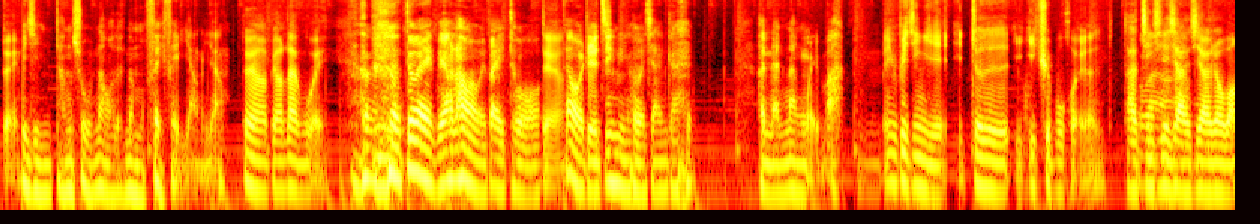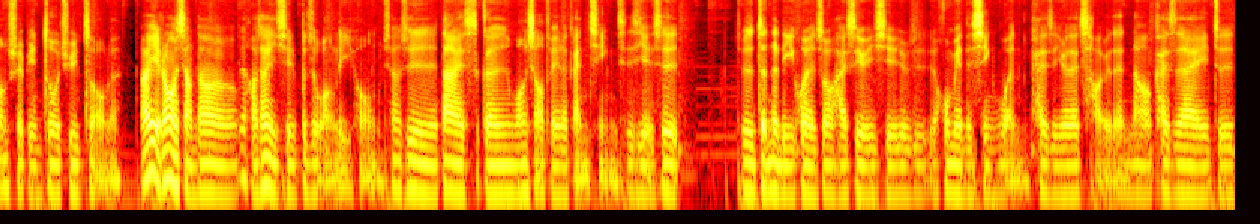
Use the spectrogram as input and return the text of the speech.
对毕竟当初闹得那么沸沸扬扬。对啊，不要烂尾。对，不要烂尾，拜托。对啊但我觉得精灵合相应该很难烂尾吧。嗯因为毕竟也就是一一去不回了，他接接下来接下来就往水瓶座去走了，然后也让我想到，好像以前不止王力宏，像是大 S 跟汪小菲的感情，其实也是就是真的离婚的时候，还是有一些就是后面的新闻开始又在吵又在闹，开始在就是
